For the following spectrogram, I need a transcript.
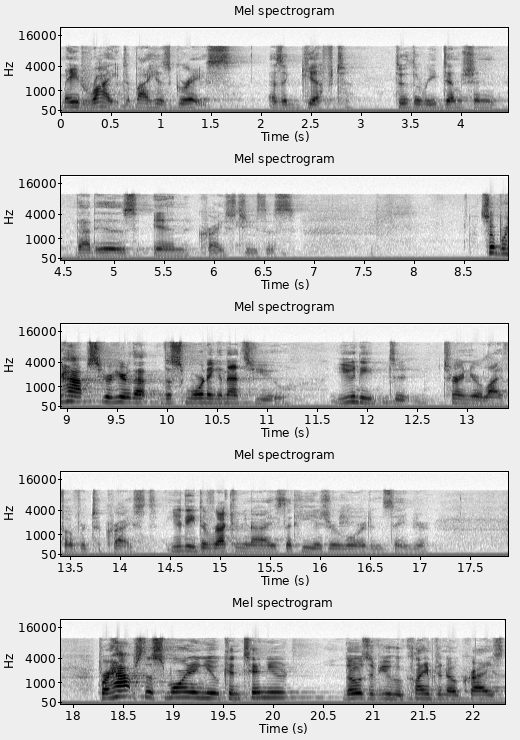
made right by his grace as a gift through the redemption that is in Christ Jesus. So perhaps you're here that this morning and that's you. You need to turn your life over to Christ. You need to recognize that he is your Lord and Savior. Perhaps this morning you continue those of you who claim to know Christ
